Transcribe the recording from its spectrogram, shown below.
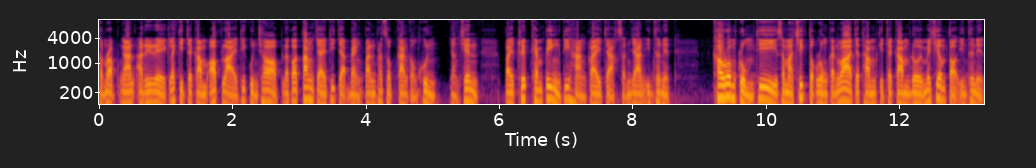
สำหรับงานอดิเรกและกิจกรรมออฟไลน์ที่คุณชอบ แล้วก็ตั้งใจที่จะแบ่งปันประสบการณ์ของคุณ อย่างเช่น ไปทริปแคมปิ้งที่ห่างไกลจากสัญญาณอินเทอร์เน็ต เข้าร่วมกลุ่มที่สมาชิกตกลงกันว่าจะทำกิจกรรมโดยไม่เชื่อมต่ออินเทอร์เน็ต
